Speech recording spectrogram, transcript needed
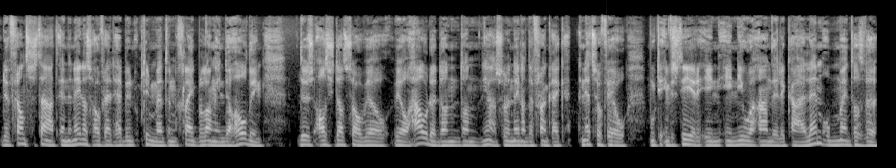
de Franse staat en de Nederlandse overheid hebben op dit moment een gelijk belang in de holding. Dus als je dat zo wil, wil houden, dan, dan ja, zullen Nederland en Frankrijk net zoveel moeten investeren in, in nieuwe aandelen KLM. Op het moment dat we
